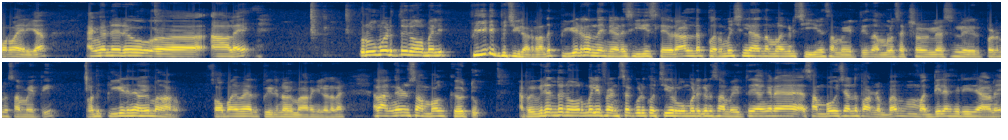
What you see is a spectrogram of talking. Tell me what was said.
കുറവായിരിക്കാം. അങ്ങനെ ഒരു ആളെ റൂം എടുത്ത് നോർമലി പീഡിപ്പിച്ച് കിടക്കണം അത് പീഡനം തന്നെയാണ് സീരിയസ്ലി. ഒരാളുടെ പെർമിഷൻ ഇല്ലാതെ നമ്മൾ അങ്ങോട്ട് ചെയ്യുന്ന സമയത്ത് നമ്മൾ സെക്ഷൽ റിലേഷനിൽ ഏർപ്പെടുന്ന സമയത്ത് അത് പീഡനമായി മാറും. സ്വാഭാവികമായി അത് പീഡനമായി മാറില്ല അല്ലേ? അപ്പോൾ അങ്ങനെ ഒരു സംഭവം കേട്ടു. അപ്പോൾ ഇവരെന്തോ നോർമലി ഫ്രണ്ട്സൊക്കെ കൂടി കൊച്ചി റൂം എടുക്കുന്ന സമയത്ത് അങ്ങനെ സംഭവിച്ചാണ് പറഞ്ഞു ഇപ്പം മദ്യലഹരിയിലാണ്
